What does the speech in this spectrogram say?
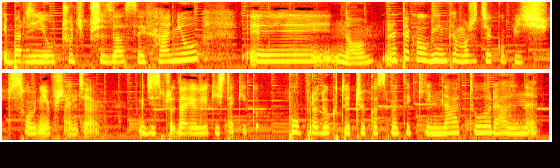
i bardziej ją czuć przy zasychaniu. Yy, no, taką glinkę możecie kupić dosłownie wszędzie, gdzie sprzedają jakieś takie półprodukty czy kosmetyki naturalne.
